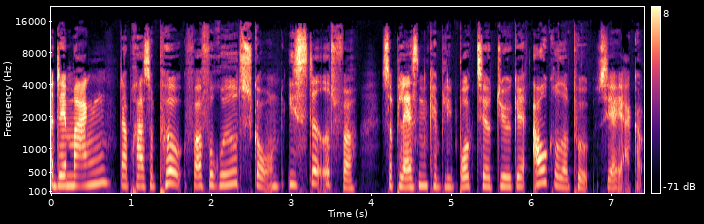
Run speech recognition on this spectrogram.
Og det er mange, der presser på for at få ryddet skoven i stedet for, så pladsen kan blive brugt til at dyrke afgrøder på, siger Jakob.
